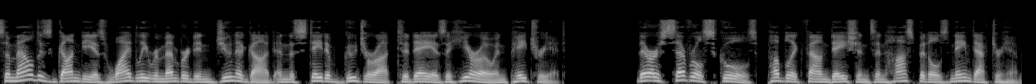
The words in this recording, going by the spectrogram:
Samaldas Gandhi is widely remembered in Junagadh and the state of Gujarat today as a hero and patriot. There are several schools, public foundations and hospitals named after him.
